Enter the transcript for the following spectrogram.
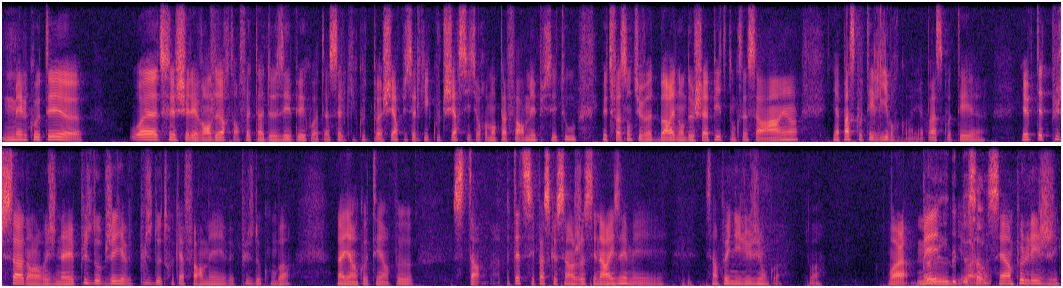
Mais le côté... euh, Ouais, tu sais, chez les vendeurs, en fait, t'as deux épées, quoi. T'as celle qui coûte pas cher, puis celle qui coûte cher si tu vraiment t'as farmé, puis c'est tout. Mais de toute façon, tu vas te barrer dans deux chapitres, donc ça sert à rien. Il n'y a pas ce côté libre, quoi. Il n'y a pas ce côté. euh, Il y avait peut-être plus ça dans l'original. Il y avait plus d'objets, il y avait plus de trucs à farmer, il y avait plus de combats. Là, il y a un côté un peu. Peut-être c'est parce que c'est un jeu scénarisé, mais c'est un peu une illusion, quoi. Tu vois voilà. Mais une butte de voilà, savon. c'est un peu léger.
